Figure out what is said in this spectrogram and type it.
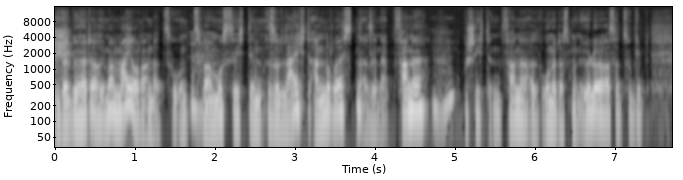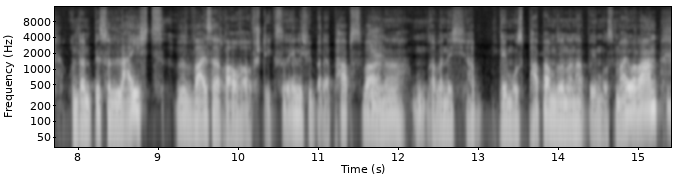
Und da gehört auch immer Majoran dazu. Und mhm. zwar musste ich den so leicht anrösten, also in der Pfanne, mhm. beschichteten Pfanne, also ohne dass man Öl oder was dazu gibt. Und dann bis so leicht weißer Rauch aufstieg. So ähnlich wie bei der Papstwahl, ja. ne? aber nicht Habemus Papam, sondern Habemus Majoran. Mhm.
